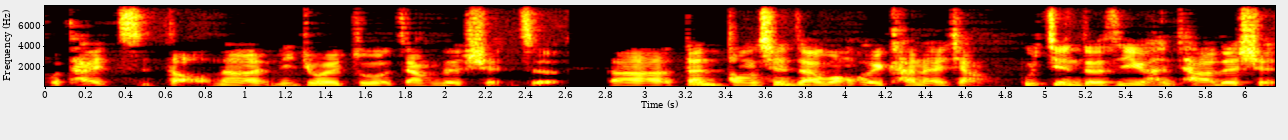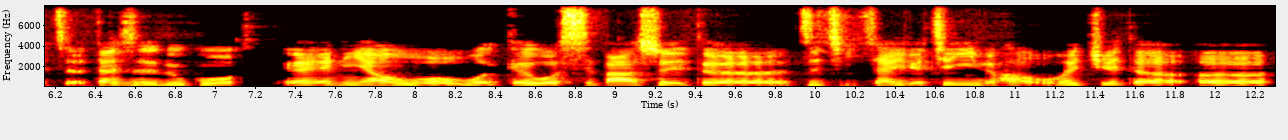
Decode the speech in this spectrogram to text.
不太知道。那你就会做这样的选择。啊、但从现在往回看来讲，不见得是一个很差的选择。但是如果呃你要我问给我十八岁的自己再一个建议的话，我会觉得呃。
